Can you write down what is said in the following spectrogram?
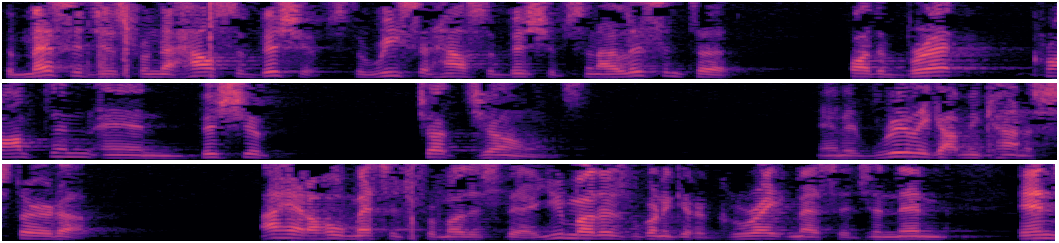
the messages from the House of Bishops, the recent House of Bishops. And I listened to Father Brett Crompton and Bishop Chuck Jones and it really got me kind of stirred up. I had a whole message for Mother's Day. You mothers were going to get a great message, and then in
